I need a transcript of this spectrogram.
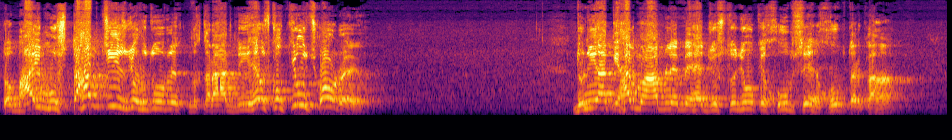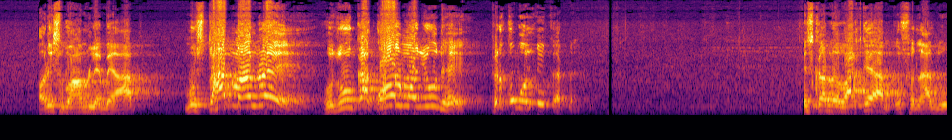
تو بھائی مستحب چیز جو حضور نے قرار دی ہے، اس کو کیوں چھوڑ رہے ہو؟ دنیا کے ہر معاملے میں ہے، جستجو کے خوب سے ہے، خوب تر کہاں؟ اور اس معاملے میں آپ مستحب مان رہے ہیں۔ حضور کا قول موجود ہے، پھر قبول نہیں کر رہے۔ اس کا میں واقعہ آپ کو سنا دوں۔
